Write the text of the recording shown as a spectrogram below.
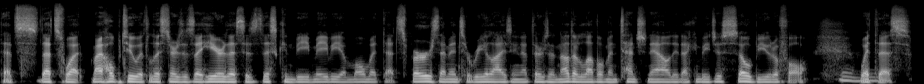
that's that's what my hope too with listeners as they hear this is this can be maybe a moment that spurs them into realizing that there's another level of intentionality that can be just so beautiful with Mhm. this.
